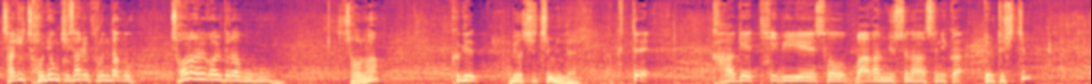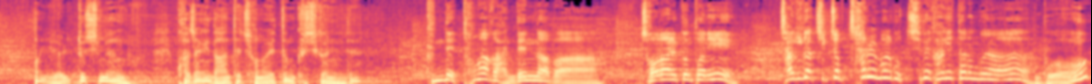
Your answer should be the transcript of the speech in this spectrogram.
자기 전용 기사를 부른다고 전화를 걸더라고. 전화? 그게 몇 시쯤인데? 그때 가게 TV에서 마감 뉴스 나왔으니까 12시쯤? 아니, 12시면 과장이 나한테 전화했던 그 시간인데? 근데 통화가 안 됐나 봐. 전화를 끊더니 자기가 직접 차를 몰고 집에 가겠다는 거야. 뭐?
